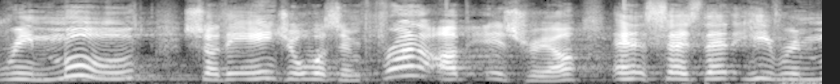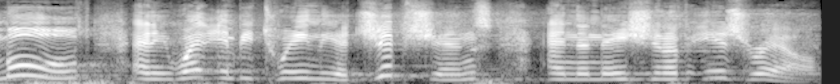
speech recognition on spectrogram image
removed, so the angel was in front of Israel, and it says that he removed and he went in between the Egyptians and the nation of Israel.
